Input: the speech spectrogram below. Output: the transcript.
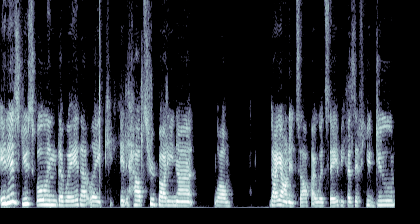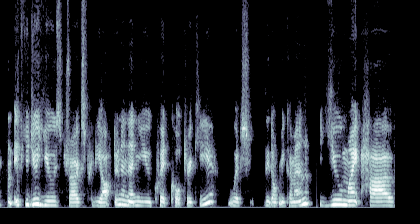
it is useful in the way that like it helps your body not well die on itself i would say because if you do if you do use drugs pretty often and then you quit cold turkey which they don't recommend you might have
